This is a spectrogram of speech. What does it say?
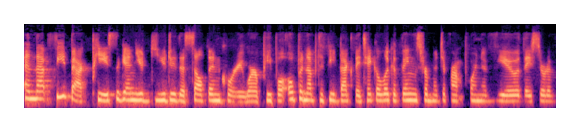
And that feedback piece, again, you, you do the self inquiry where people open up to feedback, they take a look at things from a different point of view, they sort of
